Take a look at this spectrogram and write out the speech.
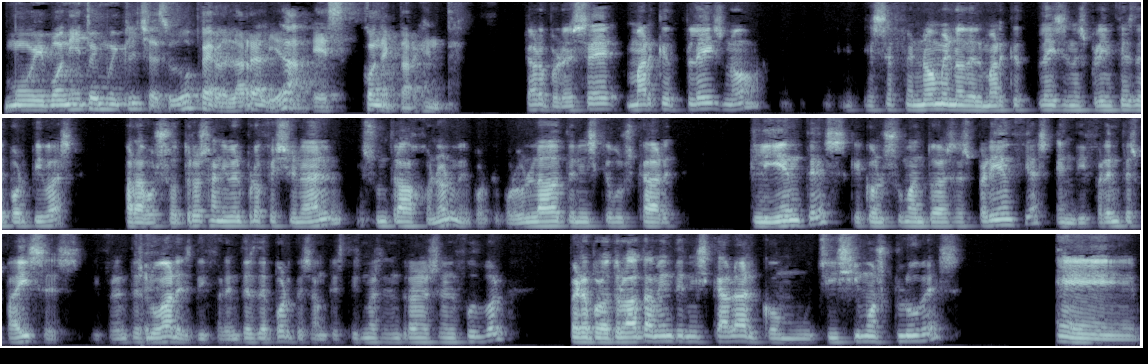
muy bonito y muy clichésudo, pero es la realidad, es conectar gente. Claro, pero ese marketplace, ¿no? Ese fenómeno del marketplace en experiencias deportivas, para vosotros a nivel profesional es un trabajo enorme, porque por un lado tenéis que buscar clientes que consuman todas las experiencias en diferentes países, diferentes lugares, diferentes deportes, aunque estéis más centrados en el fútbol, pero por otro lado también tenéis que hablar con muchísimos clubes eh,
